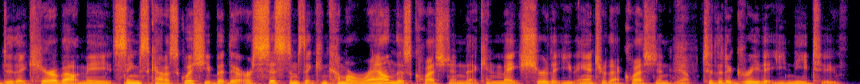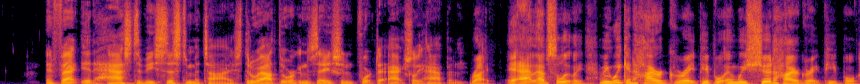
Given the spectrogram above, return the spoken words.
do they care about me, seems kind of squishy, but there are systems that can come around this question that can make sure that you answer that question yep. to the degree that you need to. In fact, it has to be systematized throughout the organization for it to actually happen. Right. Yeah, absolutely. I mean, we can hire great people and we should hire great people.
